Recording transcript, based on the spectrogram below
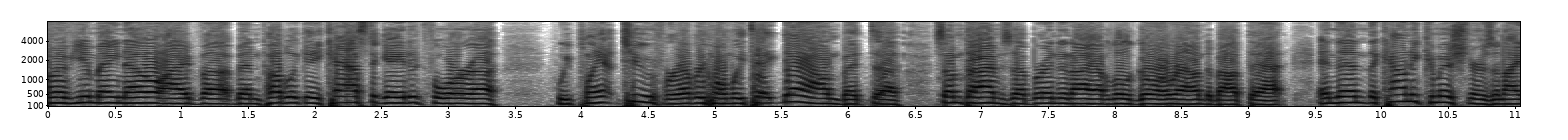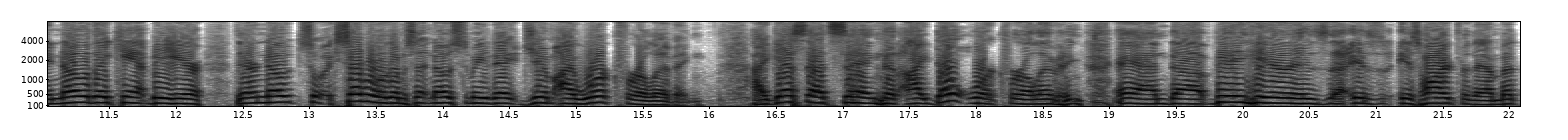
Some of you may know I've uh, been publicly castigated for uh, we plant two for everyone we take down, but uh, sometimes uh, Brenda and I have a little go around about that. And then the county commissioners, and I know they can't be here. Their notes, so several of them sent notes to me today. Jim, I work for a living. I guess that's saying that I don't work for a living, and uh, being here is uh, is is hard for them. But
